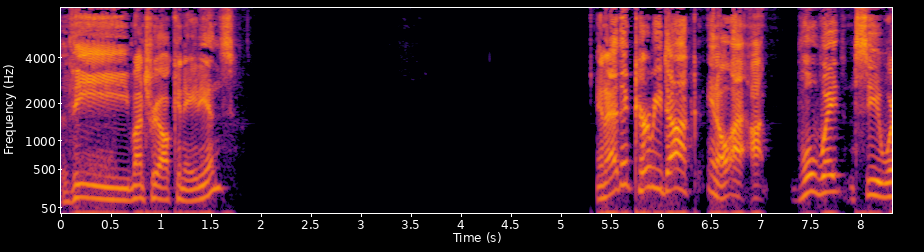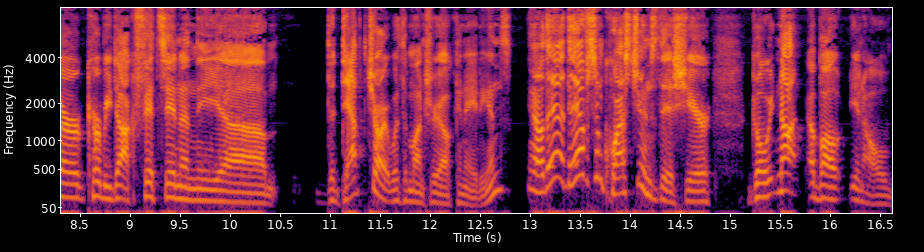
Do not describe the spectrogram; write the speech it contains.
the Montreal Canadiens. And I think Kirby Dach, you know, I, I we'll wait and see where Kirby Dach fits in in the uh, the depth chart with the Montreal Canadiens. You know, they they have some questions this year going not about, you know,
